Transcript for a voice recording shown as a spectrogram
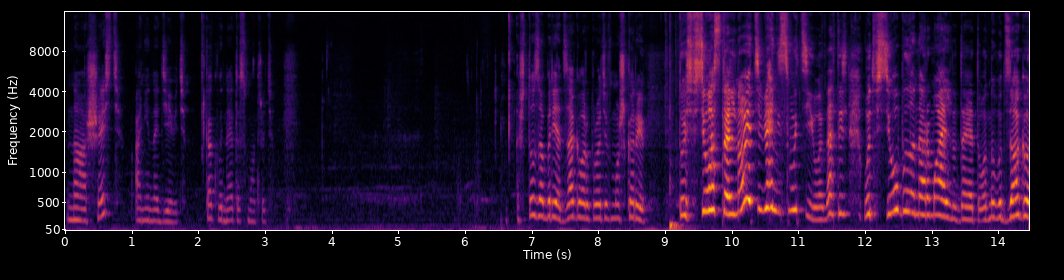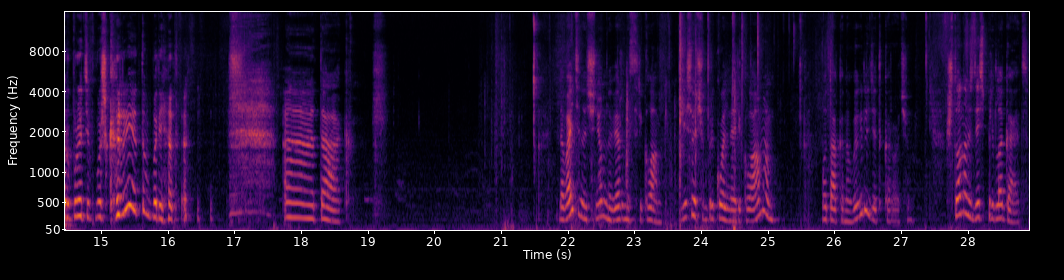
на 6, а не на 9. Как вы на это смотрите? Что за бред? Заговор против Мошкары. То есть все остальное тебя не смутило, да? То есть вот все было нормально до этого, но вот заговор против Мошкары это бред. А, так. Давайте начнем, наверное, с рекламки. Здесь очень прикольная реклама. Вот так она выглядит, короче. Что нам здесь предлагается?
